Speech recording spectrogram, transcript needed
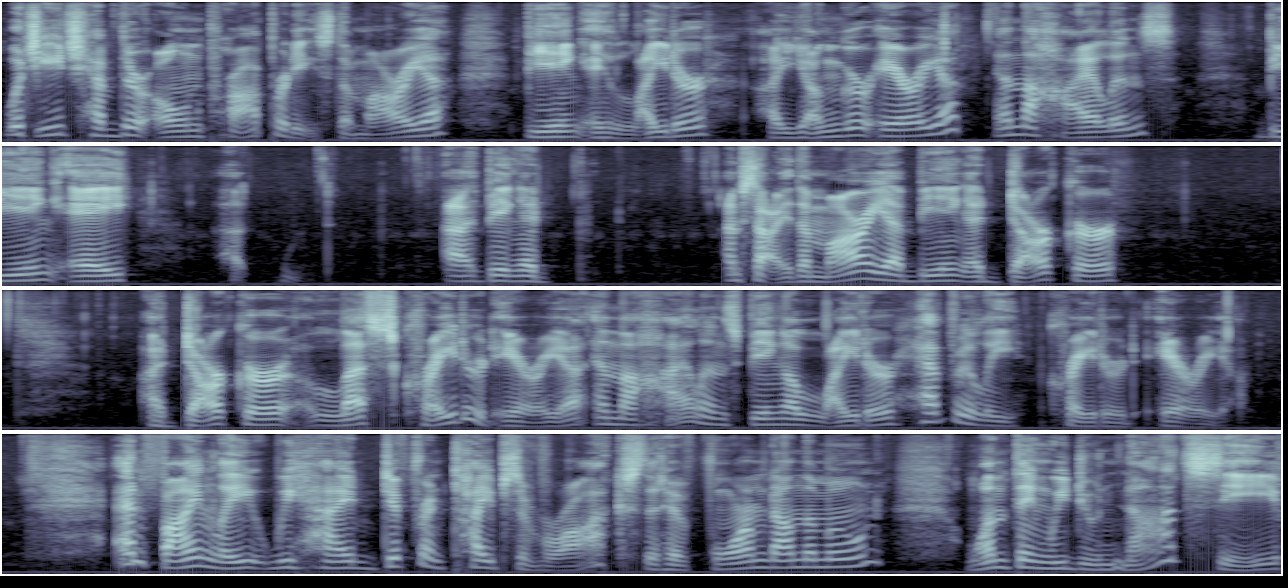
which each have their own properties. The Maria being a lighter, a younger area, and the highlands being a uh, being a I'm sorry, the Maria being a darker a darker, less cratered area and the highlands being a lighter, heavily cratered area. And finally, we had different types of rocks that have formed on the moon. One thing we do not see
